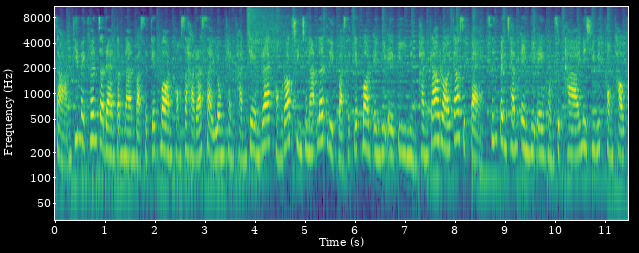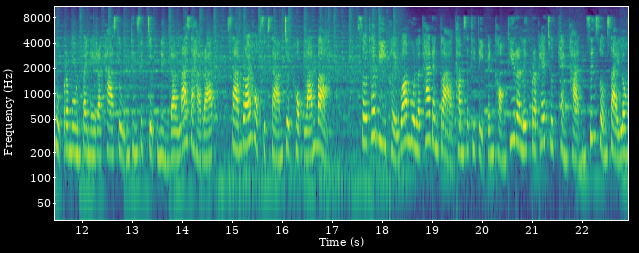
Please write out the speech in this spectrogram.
23 ที่ไมเคิลจอแดนตำนานบาสเกตบอลของสหรัฐใส่ลงแข่งขันเกมแรกของรอบชิงชนะเลิศลีกบาสเกตบอล NBA ปี 1998 ซึ่งเป็นแชมป์ NBA หนสุดท้ายในชีวิตของเขาถูกประมูลไปในราคาสูงถึง 10.1 ดอลลาร์สหรัฐ 363.6 ล้านบาท โซเทอร์บีเผยว่ามูลค่าดังกล่าวทำสถิติเป็นของที่ระลึกประเภทชุดแข่งขัน ซึ่งสวมใส่ลง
